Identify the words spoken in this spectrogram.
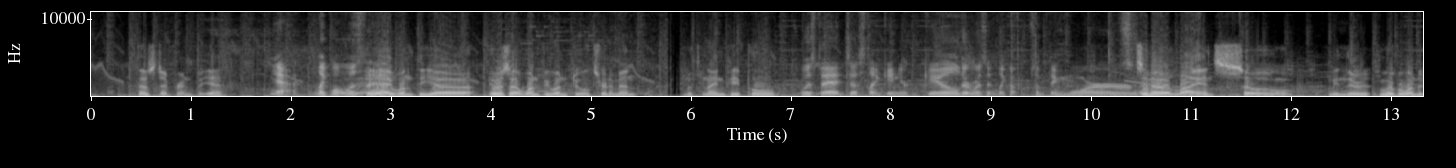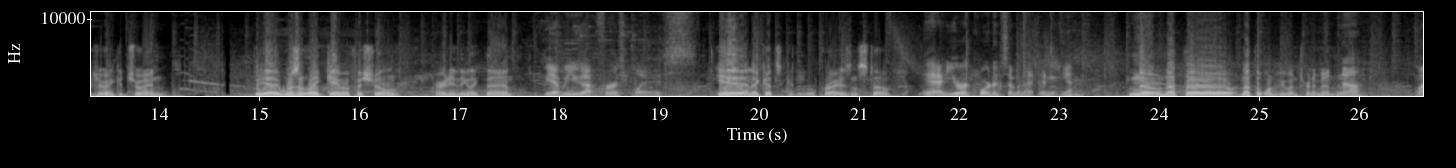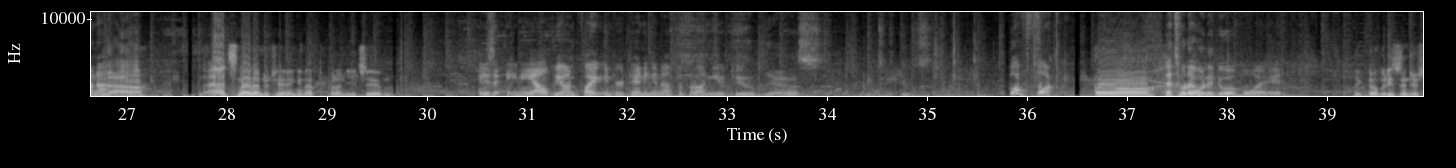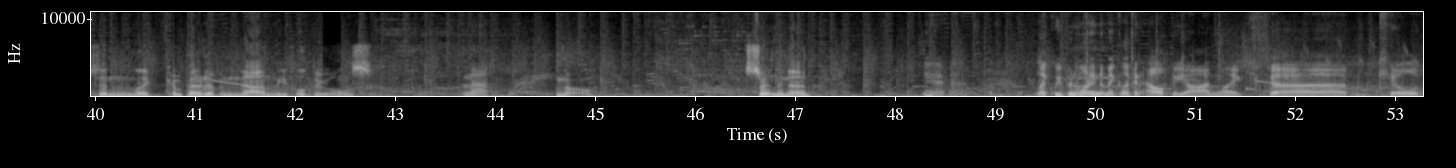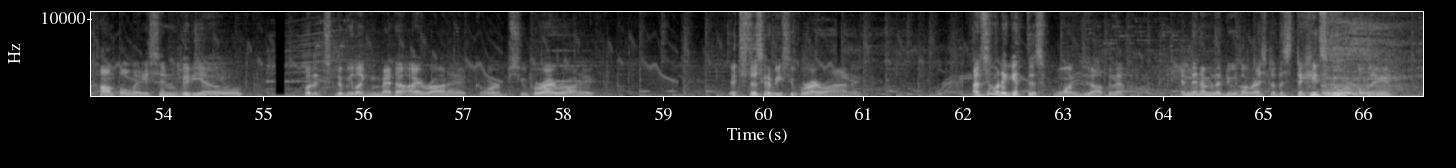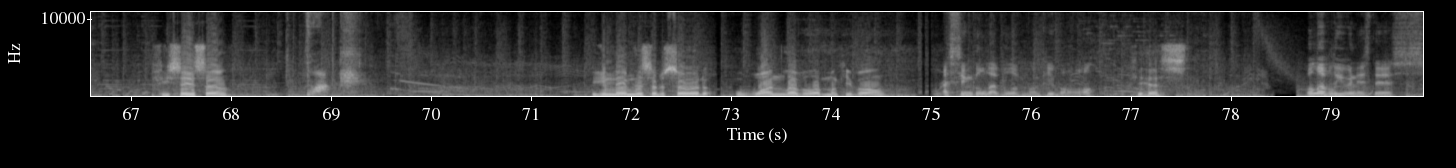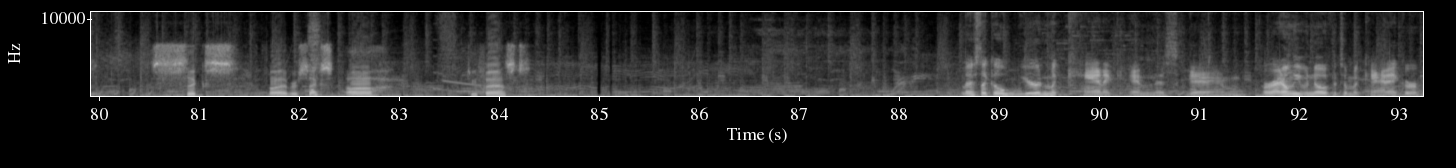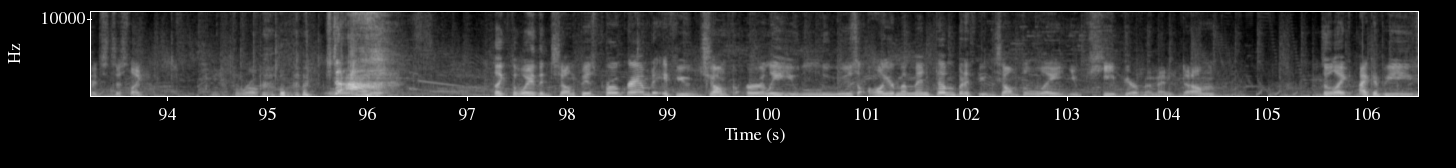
that was different, but yeah. Yeah. Like what was But yeah, I won the. uh... It was a one v one duel tournament with nine people. Was that just like in your guild, or was it like a, something more? It's in our alliance, so I mean, there whoever wanted to join could join. But yeah, it wasn't like game official or anything like that. Yeah, but you got first place. Yeah, and I got to get a little prize and stuff. Yeah, you recorded some of that, didn't you? No, not the not the one v one tournament. No. Why not? Nah, that's not entertaining enough to put on YouTube. Is any Albion fight entertaining enough to put on YouTube? Yes. YouTubes. Oh fuck! Uh, That's what I wanted to avoid. like nobody's interested in like competitive and non-lethal duels. Nah. No. Certainly not. Yeah. Like we've been wanting to make like an Albion like uh kill compilation video, but it's gonna be like meta ironic or super ironic. It's just gonna be super ironic. I just want to get this one job and then, and then I'm gonna do the rest of the stage normally. If you say so. Fuck. You can name this episode one level of Monkey Ball. A single level of Monkey Ball. Yes. What level even is this? Six? Five or six? Oh. Too fast. There's like a weird mechanic in this game. Or I don't even know if it's a mechanic or if it's just like bro Ah! like the way the jump is programmed. If you jump early, you lose all your momentum, but if you jump late, you keep your momentum. So like I could be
